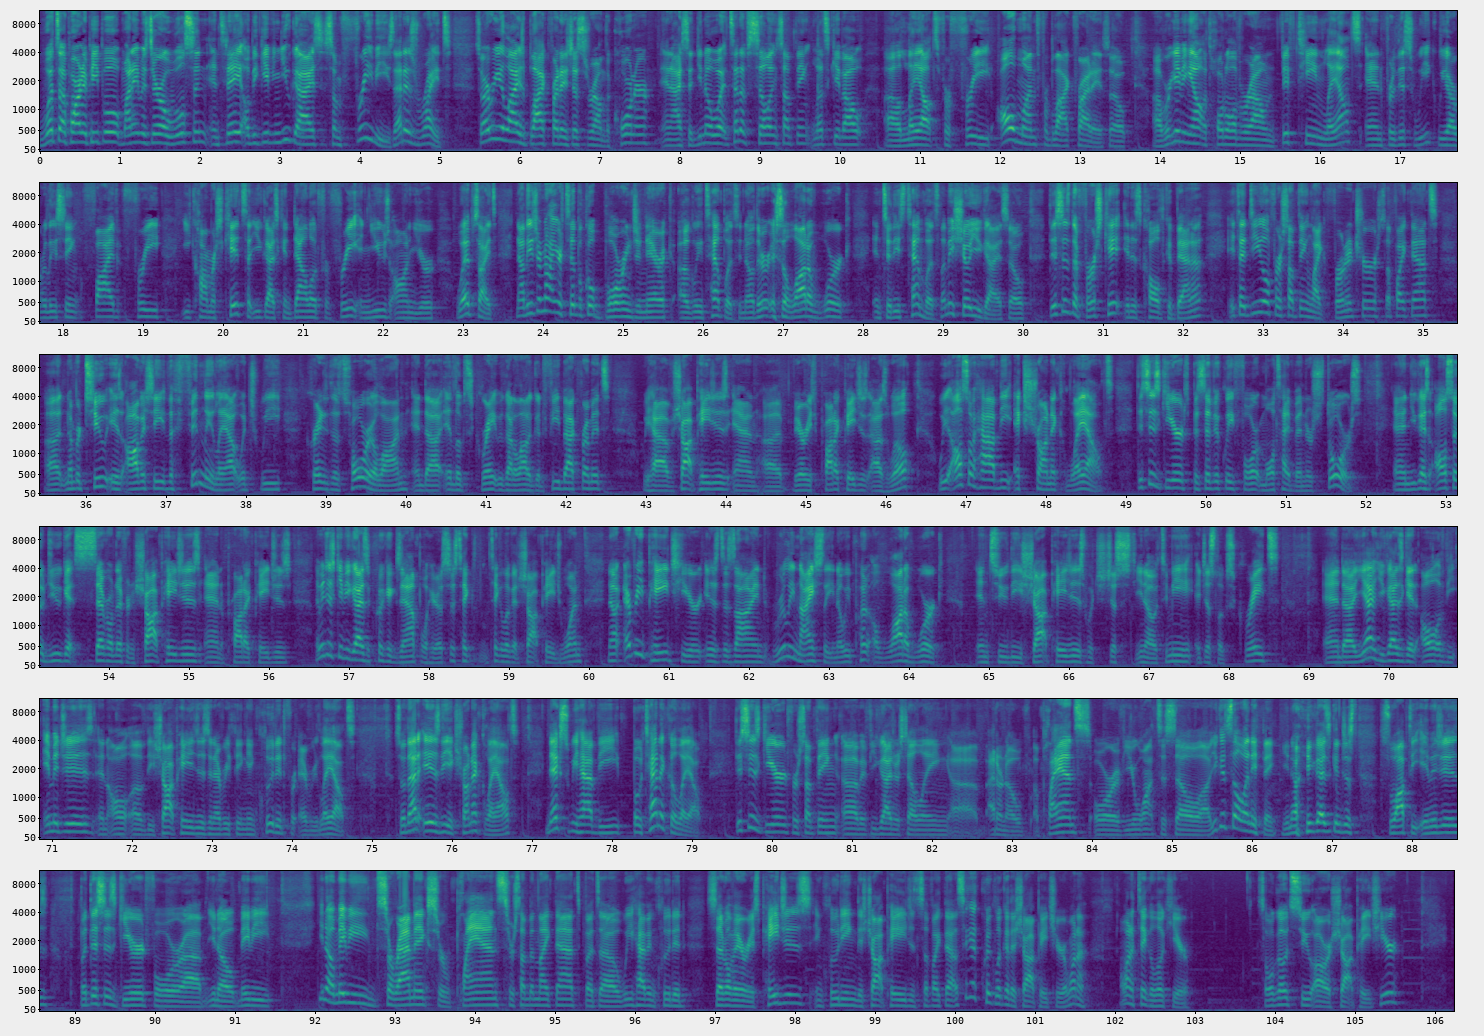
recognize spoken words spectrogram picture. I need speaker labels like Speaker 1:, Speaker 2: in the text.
Speaker 1: What's up party people? My name is Darrel Wilson and today I'll be giving you guys some freebies. That is right. So I realized Black Friday is just around the corner and I said, you know what, instead of selling something, let's give out uh, layouts for free all month for Black Friday. So uh, we're giving out a total of around 15 layouts and for this week we are releasing five free e-commerce kits that you guys can download for free and use on your websites. Now these are not your typical boring, generic, ugly templates. You know, there is a lot of work into these templates. Let me show you guys. So this is the first kit. It is called Cabana. It's ideal for something like furniture, stuff like that. Uh, number two is obviously the Finley layout, which we created a tutorial on, and uh, it looks great. We got a lot of good feedback from it. We have shop pages and uh, various product pages as well. We also have the Extronic layout. This is geared specifically for multi-vendor stores. And you guys also do get several different shop pages and product pages. Let me just give you guys a quick example here. Let's just take, take a look at shop page one. Now, every page here is designed really nicely. You know, we put a lot of work into these shop pages, which just, you know, to me, it just looks great. And uh, yeah, you guys get all of the images and all of the shop pages and everything included for every layout. So that is the Extronic layout. Next, we have the Botanica layout. This is geared for something of if you guys are selling, uh, I don't know, uh, plants, or if you want to sell, uh, you can sell anything. You know, you guys can just swap the images, but this is geared for, uh, you know, maybe you know, maybe ceramics or plants or something like that. But uh, we have included several various pages, including the shop page and stuff like that. Let's take a quick look at the shop page here. I wanna, I wanna take a look here. So we'll go to our shop page here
